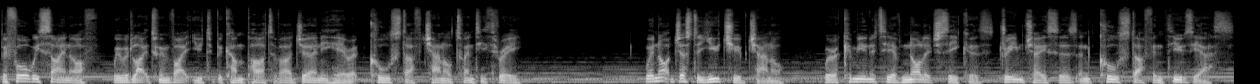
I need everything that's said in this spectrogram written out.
Before we sign off, we would like to invite you to become part of our journey here at Cool Stuff Channel 23. We're not just a YouTube channel, we're a community of knowledge seekers, dream chasers, and cool stuff enthusiasts.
